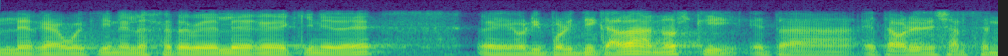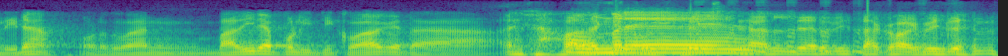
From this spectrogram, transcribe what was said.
lege hauekin, LGTB legeekin ere, eh, hori politika da, noski, eta eta hori sartzen dira. Orduan, badira politikoak eta eta Hombre. badakigu alderditakoak diren.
